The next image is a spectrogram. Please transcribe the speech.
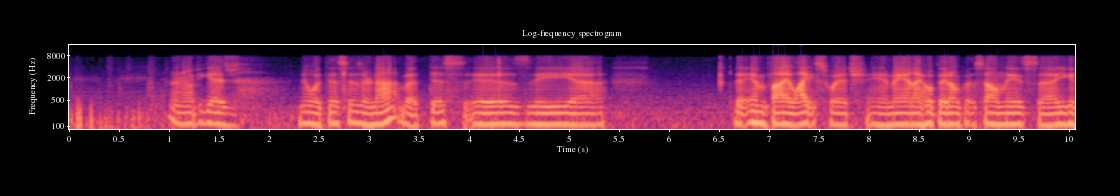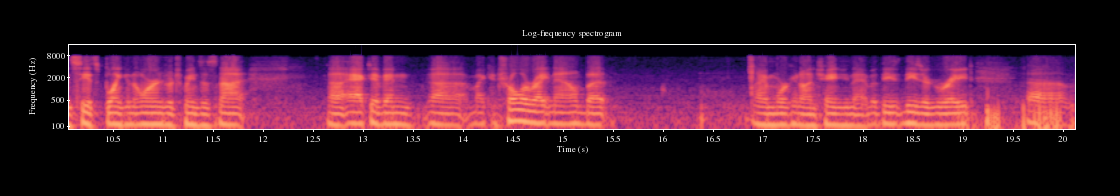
I don't know if you guys know what this is or not, but this is the uh, the MFi light switch. And man, I hope they don't quit selling these. Uh, you can see it's blinking orange, which means it's not uh, active in uh, my controller right now, but I'm working on changing that. But these these are great. Um,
